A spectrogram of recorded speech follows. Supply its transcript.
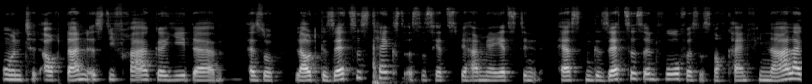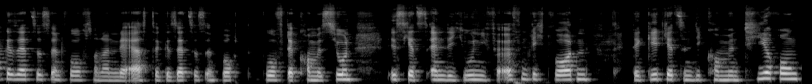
Und auch dann ist die Frage, jeder also laut Gesetzestext ist es jetzt, wir haben ja jetzt den ersten Gesetzesentwurf, es ist noch kein finaler Gesetzesentwurf, sondern der erste Gesetzesentwurf der Kommission ist jetzt Ende Juni veröffentlicht worden. Der geht jetzt in die Kommentierung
